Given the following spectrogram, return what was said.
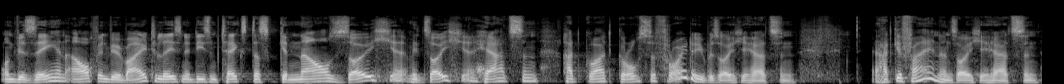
Und wir sehen auch, wenn wir weiterlesen in diesem Text, dass genau solche, mit solchen Herzen hat Gott große Freude über solche Herzen. Er hat Gefallen an solche Herzen.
